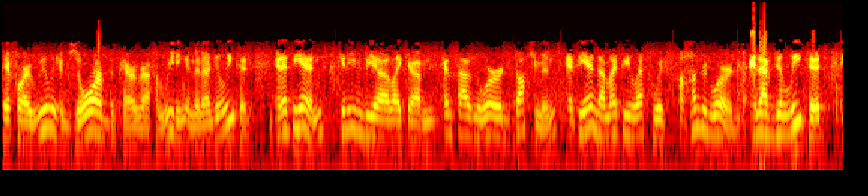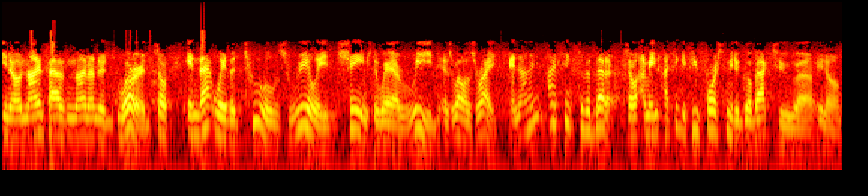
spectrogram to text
Therefore, I really absorb the paragraph I'm reading and then I delete it. And at the end, it can even be a like um, 10,000 word document. At the end, I might be left with 100 words, and I've deleted, you know, 9,900 words. So in that way, the tools really change the way I read as well as write, and I I think for the better. So I mean, I think if you forced me to go back to uh, you know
